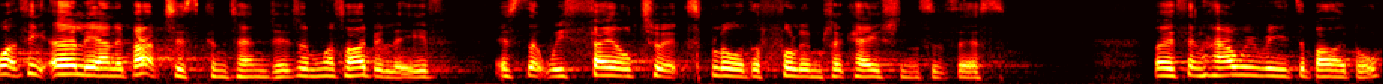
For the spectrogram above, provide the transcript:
What the early Anabaptists contended, and what I believe, is that we failed to explore the full implications of this, both in how we read the Bible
